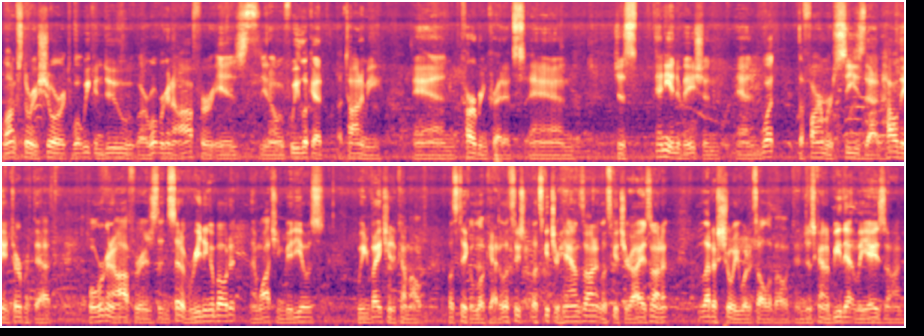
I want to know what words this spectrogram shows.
Long story short, what we can do or what we're going to offer is, you know, if we look at autonomy and carbon credits and just any innovation and what the farmer sees that, how they interpret that. What we're going to offer is instead of reading about it and watching videos, we invite you to come out. Let's take a look at it. Let's let's get your hands on it. Let's get your eyes on it. Let us show you what it's all about, and just kind of be that liaison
